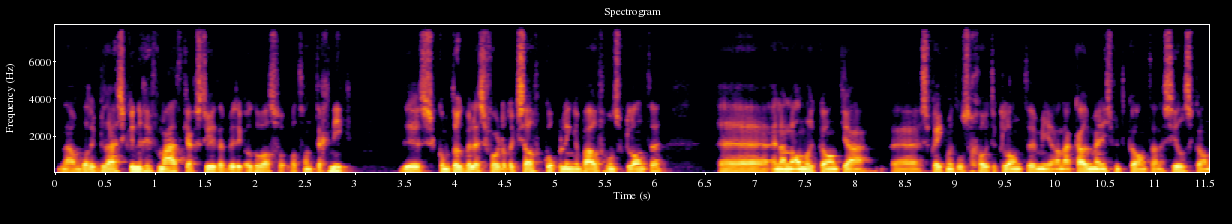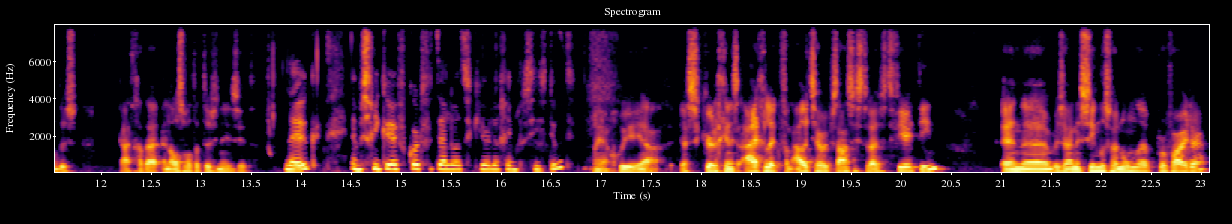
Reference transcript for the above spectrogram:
nou, omdat ik bedrijfskundige informatica gestuurd heb, weet ik ook wel wat, wat van techniek. Dus komt ook wel eens voor dat ik zelf koppelingen bouw voor onze klanten. Uh, en aan de andere kant, ja, uh, spreek met onze grote klanten, meer aan de accountmanagement kant, aan de sales kant. Dus ja, het gaat en alles wat ertussenin zit. Leuk. En misschien kun je even kort vertellen wat SecureLogin precies doet? Oh ja, goeie. Ja, ja SecureLogin is eigenlijk van oudsher, we bestaan sinds 2014. En uh, we zijn een single sign-on provider,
